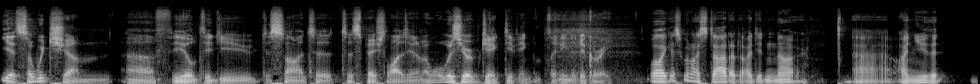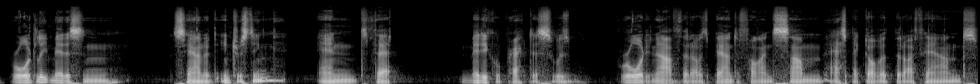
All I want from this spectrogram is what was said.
Yeah. So, which um, uh, field did you decide to, to specialise in? I mean, what was your objective in completing the degree? Well, I guess when I started, I didn't know. Uh, I knew that broadly medicine sounded interesting and that medical practice was broad enough that I was bound to find some aspect of it that I found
